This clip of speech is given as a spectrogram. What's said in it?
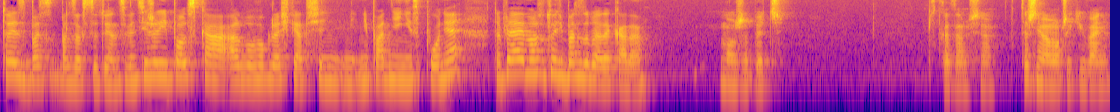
To jest bardzo, bardzo ekscytujące. Więc jeżeli Polska albo w ogóle świat się nie, nie padnie i nie spłonie, to naprawdę może to być bardzo dobra dekada. Może być. Zgadzam się. Też nie mam oczekiwań.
